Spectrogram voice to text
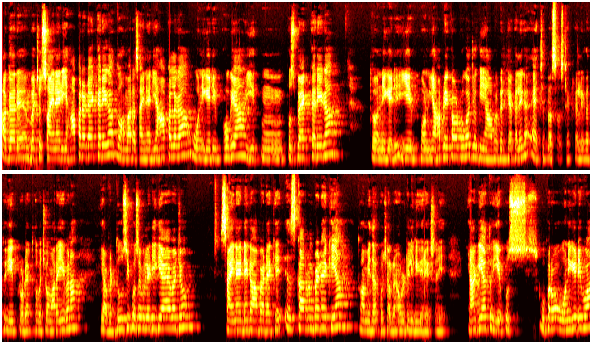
अगर बच्चों साइनाइड यहाँ पर अटैक करेगा तो हमारा साइनाइड यहाँ पर लगा, वो निगेटिव हो गया, ये पुश बैक करेगा। तो निगेटिव ये यहाँ ब्रेकआउट होगा, जो कि यहाँ पर फिर क्या करेगा एच प्लस सब्सट्रैक्ट कर लेगा। तो एक प्रोडक्ट तो बच्चों हमारा ये बना। या फिर दूसरी पॉसिबिलिटी क्या है बच्चों साइनाइड ने कहाँ पर अटैक किया? इस कार्बन पर अटैक किया। तो हम इधर को चल रहे हैं, उल्टी लिखी हुई रिएक्शन ये। यहाँ किया तो ये पुश ऊपर हुआ वो निगेटिव हुआ।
